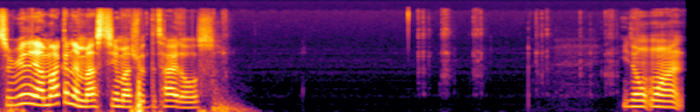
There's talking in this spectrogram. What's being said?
So really, I'm not going to mess too much with the titles. You don't want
